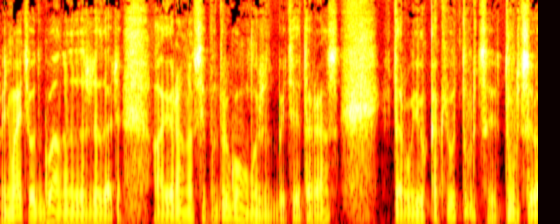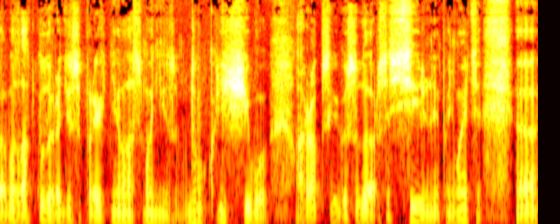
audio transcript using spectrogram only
Понимаете, вот главная задача. А Ирана все по-другому может быть. Это раз. Второе, как вот Турция. Турция, а откуда родился проект неосманизм? Вдруг из чего? Арабские государства сильные, понимаете, э,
